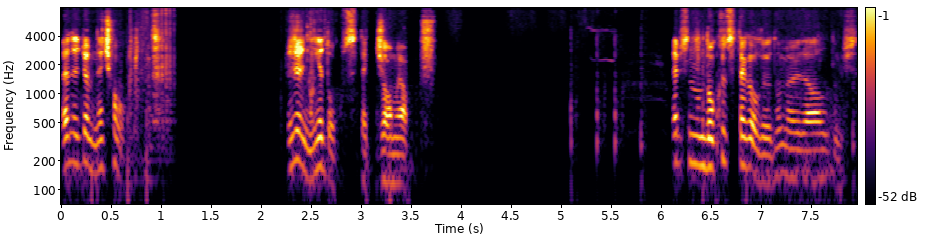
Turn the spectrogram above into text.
Ben de diyorum ne çabuk. Ayrıca niye 9 stack cam yapmış? Hepsinden 9 stack alıyordum öyle aldım işte.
